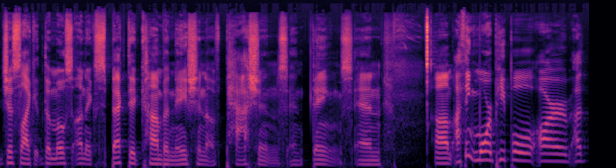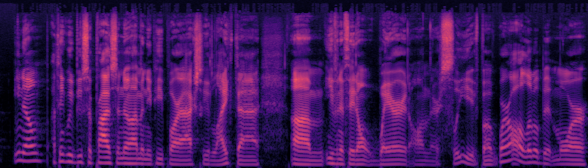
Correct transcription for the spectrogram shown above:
just like the most unexpected combination of passions and things. And um, I think more people are, uh, you know, I think we'd be surprised to know how many people are actually like that, um, even if they don't wear it on their sleeve. But we're all a little bit more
